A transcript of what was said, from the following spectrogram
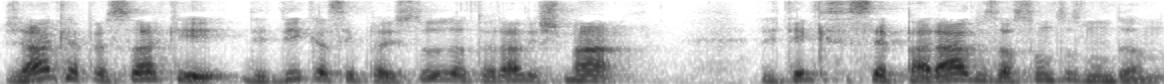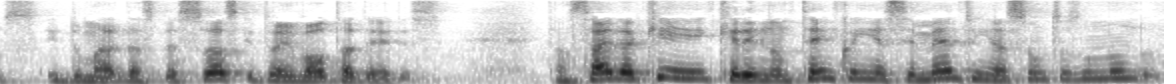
Já que a pessoa que dedica-se para o estudo da Torá Lishma, ele tem que se separar dos assuntos mundanos e das pessoas que estão em volta deles. Então sai daqui que ele não tem conhecimento em assuntos do mundo.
